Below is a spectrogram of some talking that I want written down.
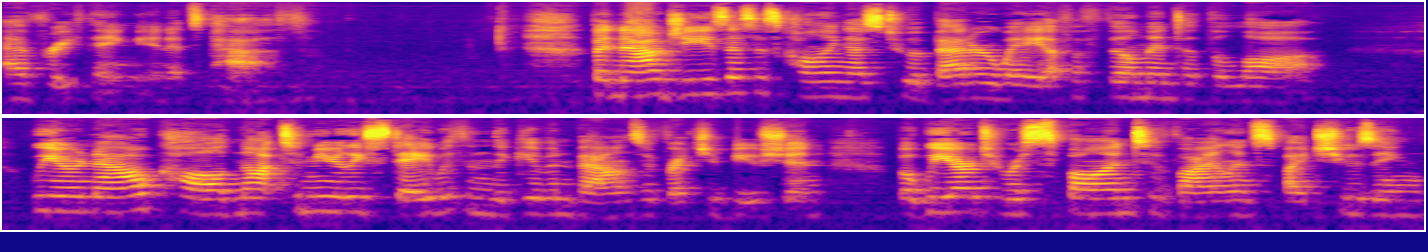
everything in its path. But now Jesus is calling us to a better way of fulfillment of the law. We are now called not to merely stay within the given bounds of retribution, but we are to respond to violence by choosing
